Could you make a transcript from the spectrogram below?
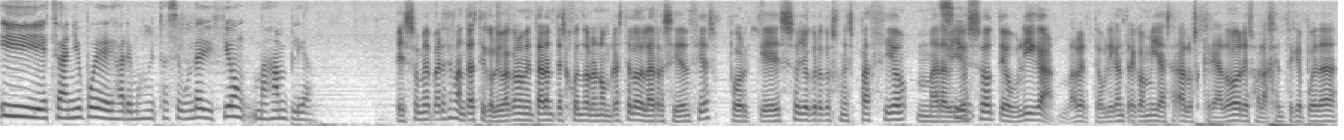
Y este año pues haremos esta segunda edición más amplia. Eso me parece fantástico. Lo iba a comentar antes cuando lo nombraste, lo de las residencias, porque eso yo creo que es un espacio maravilloso. Te obliga, a ver, te obliga entre comillas a los creadores o a la gente que pueda,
